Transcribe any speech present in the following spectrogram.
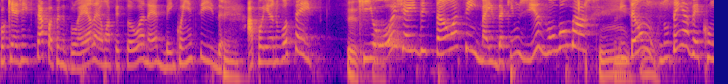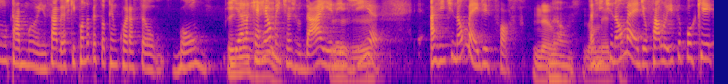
Porque a gente se apoia. Por exemplo, ela é uma pessoa, né, bem conhecida. Sim. Apoiando vocês. Isso. Que hoje ainda estão assim, mas daqui uns dias vão bombar. Sim, Então, não tem a ver com o tamanho, sabe? Acho que quando a pessoa tem um coração bom e ela Energia. quer realmente ajudar e energia, a gente não mede esforço. Não. Não. a gente mede. não mede. Eu falo isso porque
